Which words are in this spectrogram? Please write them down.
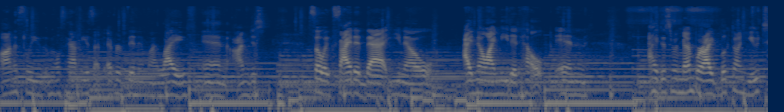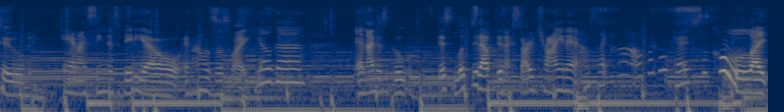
honestly the most happiest I've ever been in my life, and I'm just so excited that you know I know I needed help, and I just remember I looked on YouTube and I seen this video, and I was just like yoga, and I just googled, just looked it up, and I started trying it, and I was like, huh, I was like, okay, this is cool, like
